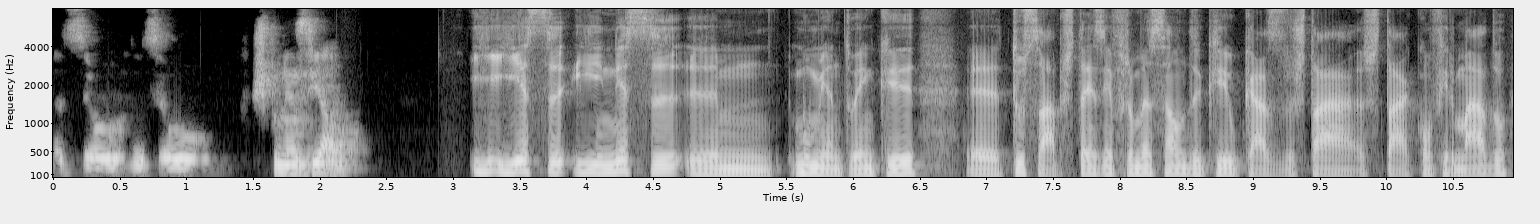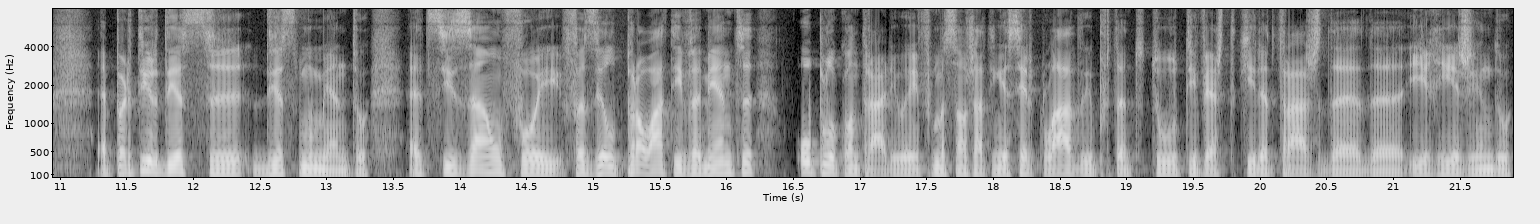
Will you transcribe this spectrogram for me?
no, seu, no seu exponencial. E, esse, e nesse um, momento em que uh, tu sabes, tens informação de que o caso está, está confirmado, a partir desse, desse momento, a decisão foi fazê-lo proativamente ou pelo contrário, a informação já tinha circulado e, portanto, tu tiveste que ir atrás de, de ir reagindo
